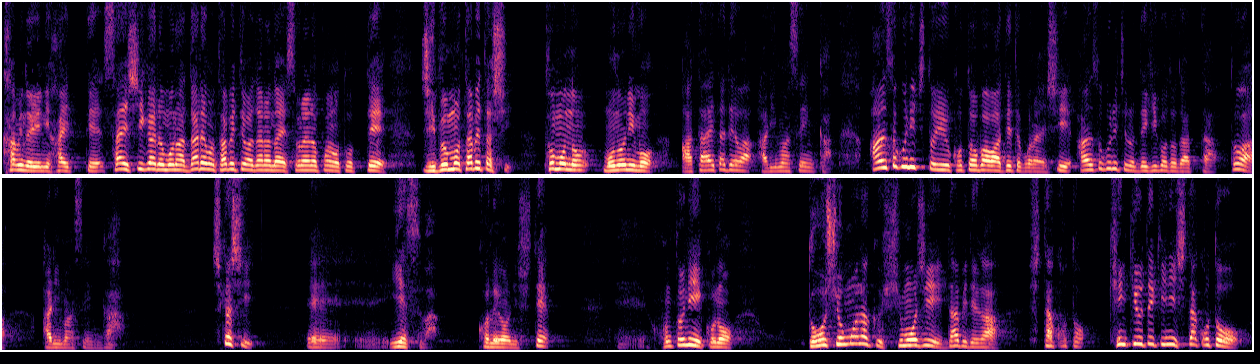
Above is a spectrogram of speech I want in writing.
神の家に入って祭祀があるものは誰も食べてはならない備えのパンを取って自分も食べたし友の者にも与えたではありませんか？安息日という言葉は出てこないし安息日の出来事だったとはありませんが。しかし、えー、イエスはこのようにして、えー、本当にこのどうしようもなくひもじいダビデがしたこと緊急的にしたことを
